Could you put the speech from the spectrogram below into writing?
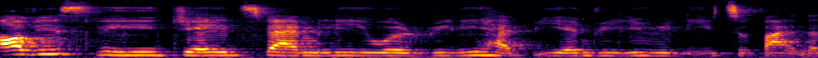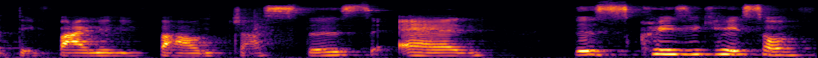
Obviously, Jade's family were really happy and really relieved to find that they finally found justice and this crazy case of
